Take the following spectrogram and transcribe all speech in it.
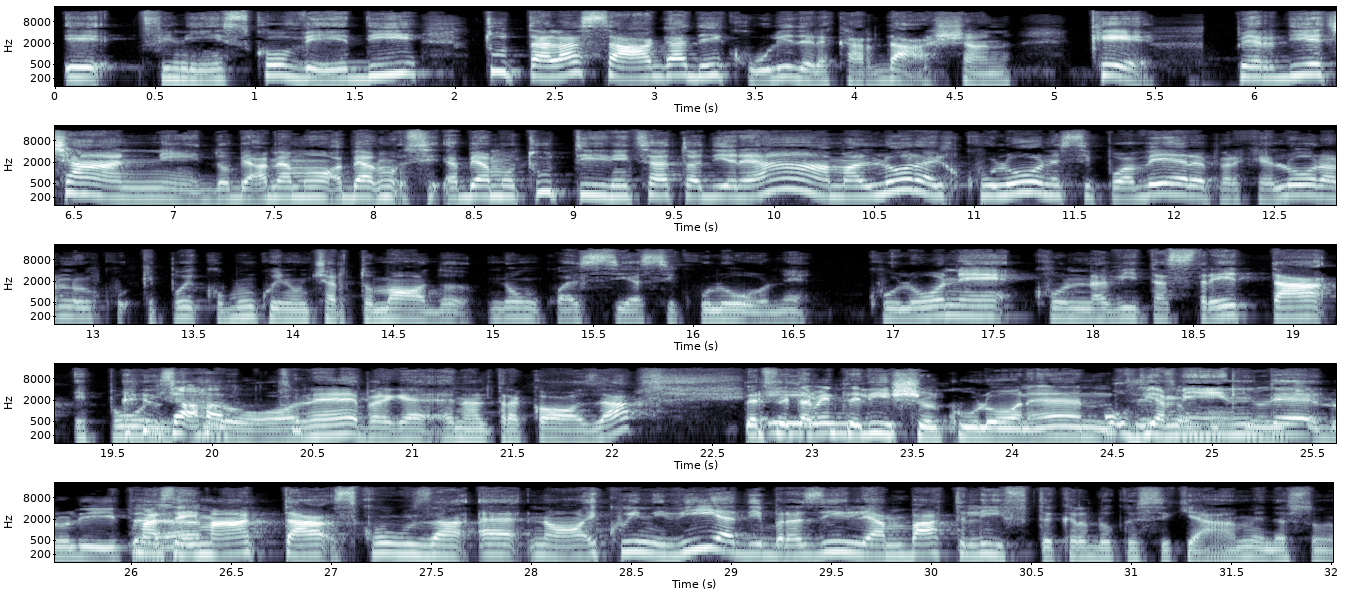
e finisco, vedi tutta la saga dei culi delle Kardashian che per dieci anni dobbiamo, abbiamo, abbiamo, abbiamo, tutti iniziato a dire ah ma allora il culone si può avere perché loro hanno il culone, che poi comunque in un certo modo non qualsiasi culone culone con la vita stretta e poi esatto. il culone, perché è un'altra cosa. Perfettamente e, liscio il culone, eh? ovviamente. Ma eh? sei matta, scusa, eh, no. E quindi via di Brazilian Butt Lift, credo che si chiami, adesso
